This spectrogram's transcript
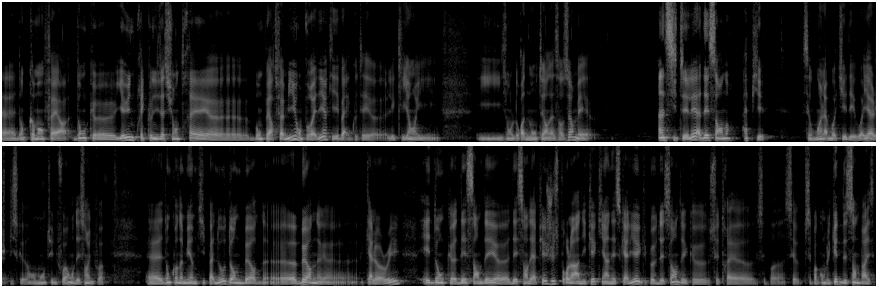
Euh, donc comment faire? Donc euh, il y a eu une préconisation très euh, bon père de famille, on pourrait dire, qui dit bah, écoutez, les clients ils, ils, ont le droit de monter en ascenseur, mais incitez-les à descendre à pied. C'est au moins la moitié des voyages, puisqu'on monte une fois, on descend une fois. Donc on a mis un petit panneau, don't burn, burn calorie, et donc descendez, descendez à pied, juste pour leur indiquer qu'il y a un escalier et qu'ils peuvent descendre et que c'est très, c'est pas, pas compliqué de descendre par ici.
